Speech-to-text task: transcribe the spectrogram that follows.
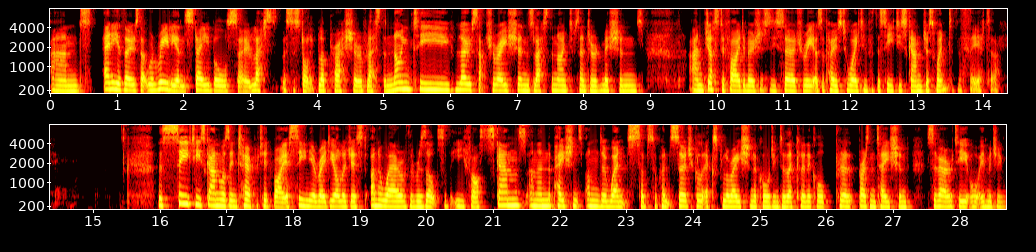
and any of those that were really unstable, so less systolic blood pressure of less than 90, low saturations, less than 90% of admissions, and justified emergency surgery as opposed to waiting for the CT scan, just went to the theatre. The CT scan was interpreted by a senior radiologist unaware of the results of the EFAST scans, and then the patients underwent subsequent surgical exploration according to their clinical pre- presentation, severity, or imaging.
